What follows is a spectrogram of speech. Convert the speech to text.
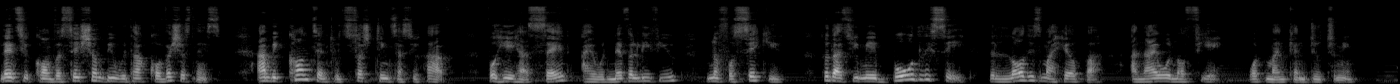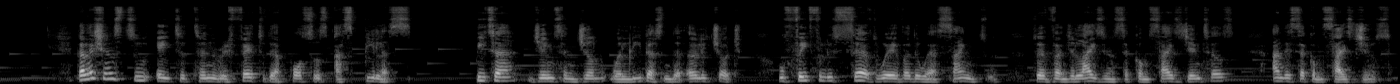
Let your conversation be without covetousness, and be content with such things as you have. For he has said, I will never leave you nor forsake you, so that you may boldly say, The Lord is my helper, and I will not fear what man can do to me. Galatians 2 8 to 10 refer to the apostles as pillars Peter, James, and John were leaders in the early church who faithfully served wherever they were assigned to, to evangelize the uncircumcised Gentiles and the circumcised Jews.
